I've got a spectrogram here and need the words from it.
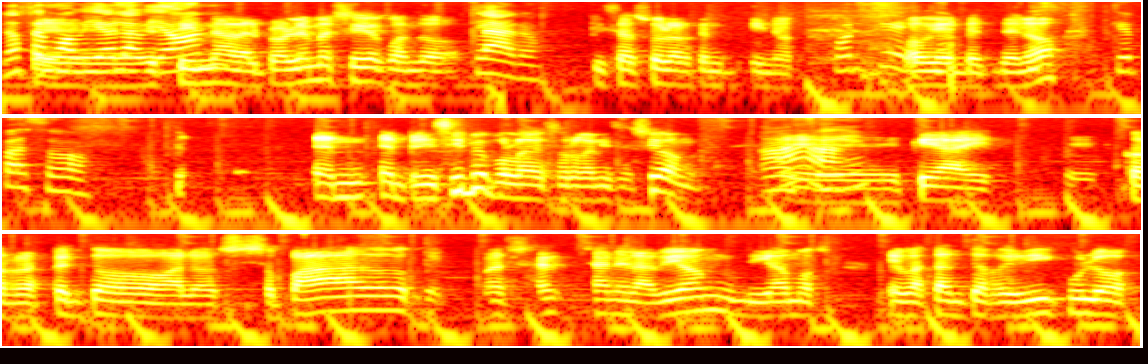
¿No se movió el avión? Sin nada, el problema llega cuando Claro. pisa suelo argentino, ¿Por qué? obviamente, ¿no? ¿Qué pasó? En, en principio por la desorganización Ah, eh, que hay eh, con respecto a los hisopados, que ya, ya en el avión, digamos, es bastante ridículo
